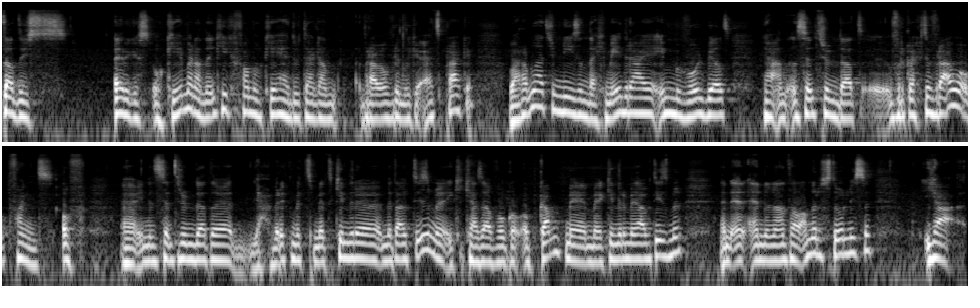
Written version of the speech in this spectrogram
Dat is ergens oké, maar dan denk ik van oké, hij doet daar dan vrouwenvriendelijke uitspraken. Waarom laat je hem niet eens een dag meedraaien in bijvoorbeeld ja, een, een centrum dat eh, verkrachte vrouwen opvangt? Of eh, in een centrum dat eh, ja, werkt met, met kinderen met autisme. Ik, ik ga zelf ook op, op kamp met, met kinderen met autisme en, en, en een aantal andere stoornissen. Ja,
